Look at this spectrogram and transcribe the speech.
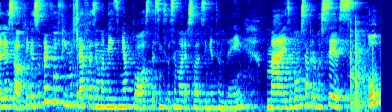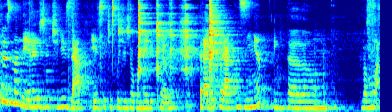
Olha só, fica super fofinho para fazer uma mesinha posta, assim, se você mora sozinha também. Mas eu vou mostrar para vocês outras maneiras de utilizar esse tipo de jogo americano para decorar a cozinha. Então, vamos lá.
